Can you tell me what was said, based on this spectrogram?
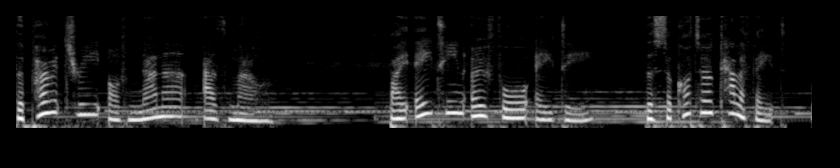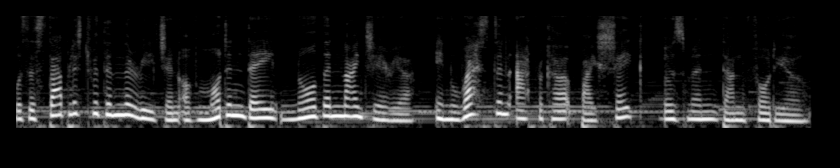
The Poetry of Nana Asmau. By 1804 AD, the Sokoto Caliphate was established within the region of modern day northern Nigeria in Western Africa by Sheikh Usman dan Fodio.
